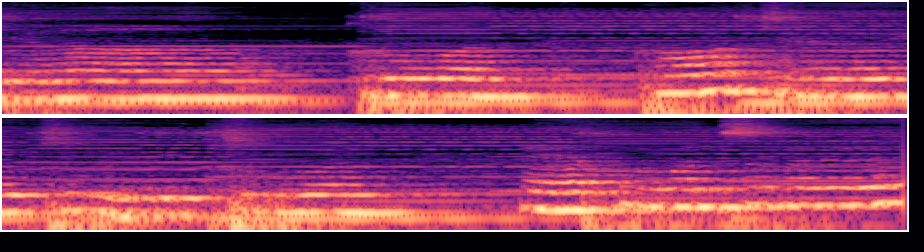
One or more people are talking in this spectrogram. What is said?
อย่าควรขอเชยชื่อชวนแอบควนเสมอ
